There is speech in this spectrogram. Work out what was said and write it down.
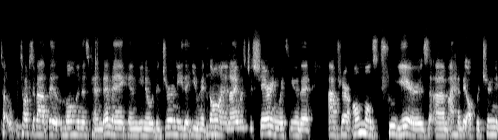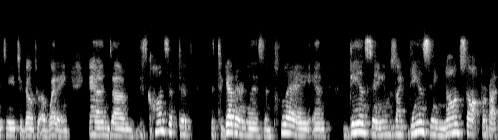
t- we talked about the loneliness pandemic, and you know, the journey that you had mm-hmm. gone. And I was just sharing with you that after almost two years, um, I had the opportunity to go to a wedding, and um, this concept of the togetherness and play and dancing. It was like dancing nonstop for about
